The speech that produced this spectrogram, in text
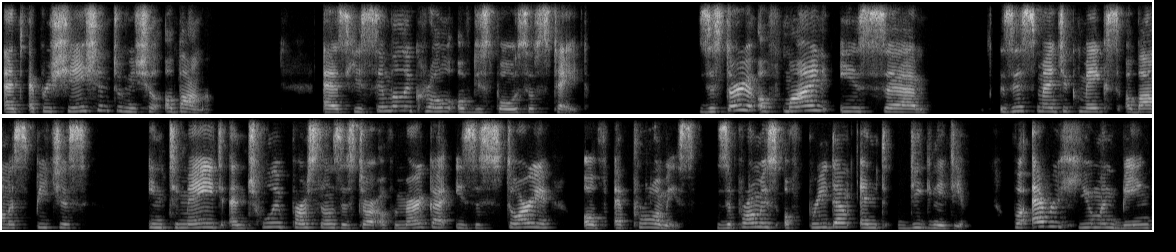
and appreciation to Michelle Obama as his symbolic role of disposal of state. The story of mine is. Um, this magic makes Obama's speeches intimate and truly personal. The story of America is the story of a promise, the promise of freedom and dignity for every human being,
